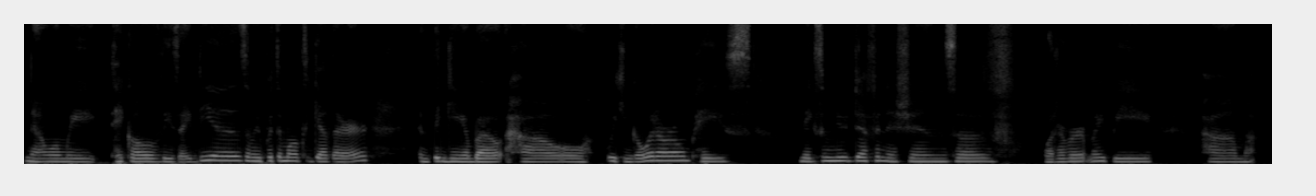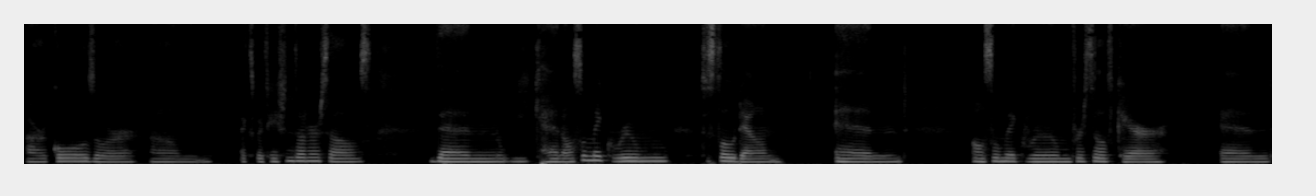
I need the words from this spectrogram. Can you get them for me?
Now, when we take all of these ideas and we put them all together and thinking about how we can go at our own pace, make some new definitions of whatever it might be, um, our goals or um, expectations on ourselves, then we can also make room to slow down and also make room for self care. And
